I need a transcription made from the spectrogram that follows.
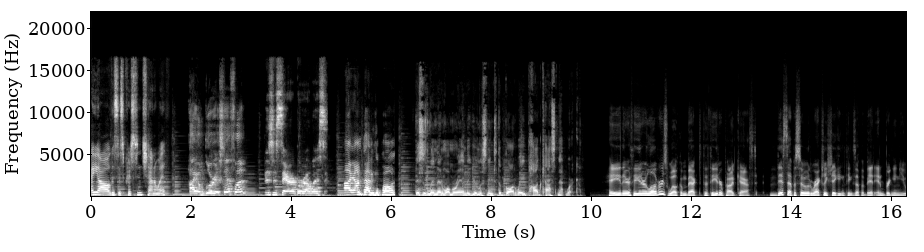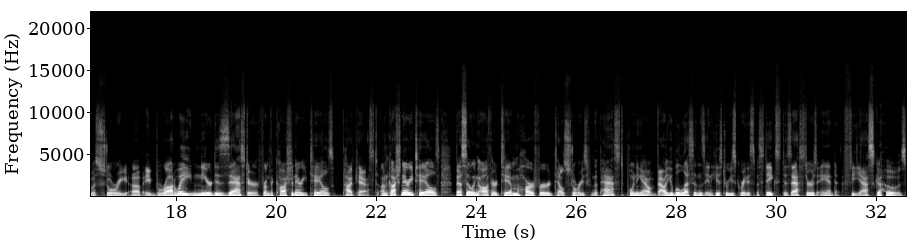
Hi, y'all. This is Kristin Chenoweth. Hi, I'm Gloria Estefan. This is Sara Bareilles. Hi, I'm Patti LuPone. This is Lin Manuel Miranda. You're listening to the Broadway Podcast Network. Hey there, theater lovers. Welcome back to the Theater Podcast. This episode, we're actually shaking things up a bit and bringing you a story of a Broadway near disaster from the Cautionary Tales podcast. On Cautionary Tales, bestselling author Tim Harford tells stories from the past, pointing out valuable lessons in history's greatest mistakes, disasters, and fiascos.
